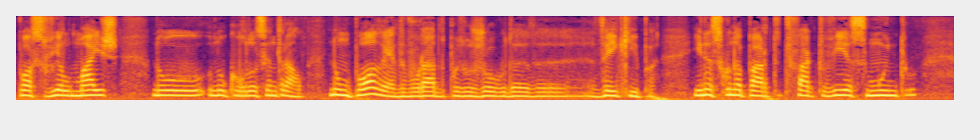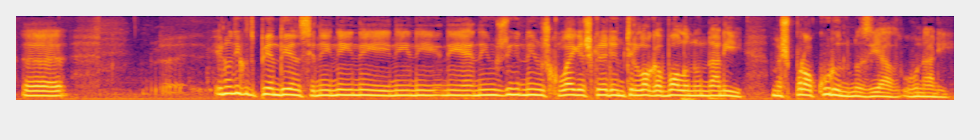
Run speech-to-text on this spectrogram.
posso vê-lo mais no, no corredor central. Não pode é devorar depois o jogo da, da, da equipa. E na segunda parte, de facto, via-se muito. Uh, eu não digo dependência, nem, nem, nem, nem, nem, nem, os, nem os colegas quererem meter logo a bola no Nani, mas procuram demasiado o Nani.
